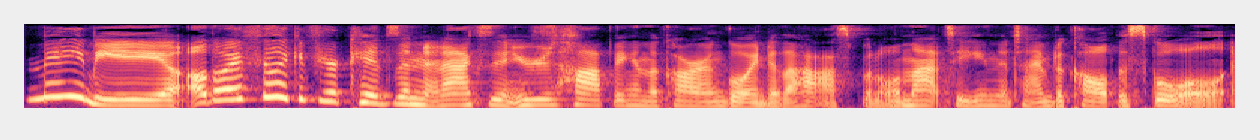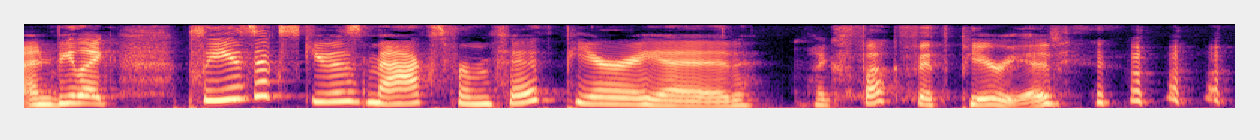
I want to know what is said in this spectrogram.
Maybe. Although I feel like if your kid's in an accident, you're just hopping in the car and going to the hospital, not taking the time to call the school and be like, please excuse Max from fifth period. Like fuck fifth period.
